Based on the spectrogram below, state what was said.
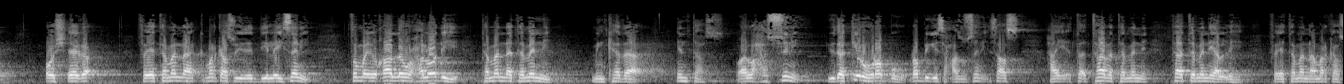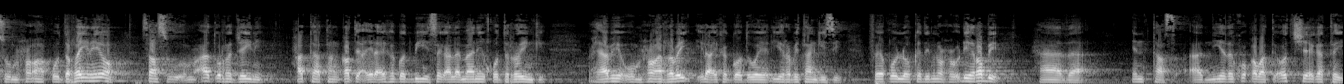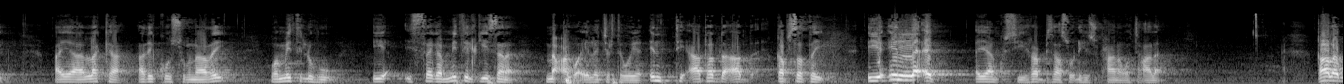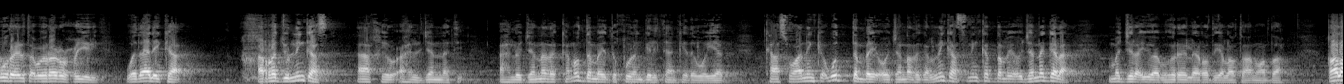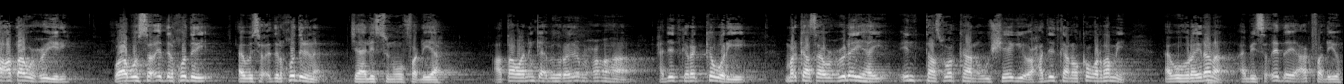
oo sheega fayatamanaa markaasuu iyadadiilaysani uma yuqaal lahu waxaa loo dhihi tamana tamani min kada intaas. Waa la xasuusini yudakiruhu rabuhu rabbigiisa xasuusini saas taana tamani taa tamani ala dhihi. Fayatamanaa markaasuu muxuu aha quudaraynayo saas aad u rajayni. Xataa tanqatica ilaa ay ka god bihi isaga alamaanii quudarooyinkii waxyaabihii uu muxuu rabay ilaa ay ka goodo weyaan iyo rabitaankiisii. Fayaquul lahu kadibna wuxuu dhihi rabbi haada intaas aad niyada ku qabatay ood sheegatay ayaa laka adig kuu sugnaaday. Wa miluhu isaga milkiisana macahu ay aad hadda iyo in la eg ayaan ku siiyey rabbi saasuu dhihi subxaana wa tacaala. Qaala abu hurayrata abu hurayra wuxuu yidhi wadalika arajul ninkaas aakhiru ahli ljannati ahlu jannada kan u dambeeya duhuulan gelitaankeeda kaas waa ninka ugu dambeeya oo jannada gala. Ninkaas nin ka oo janno gala ma jira abu hurayra radi taala anu arda qaala wuxuu yidhi wa abu saciid alkhudri abu saciid alkhudrina jaalisun wuu fadhiyaa. Cataa ninka abi hurayre muxuu ahaa xadiidka ka wariyey. Markaasaa wuxuu leeyahay intaas warkaan uu sheegi oo xadiidkan uu ka warrami abu hurayrana abi saciid ayaa ag fadhiyo.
